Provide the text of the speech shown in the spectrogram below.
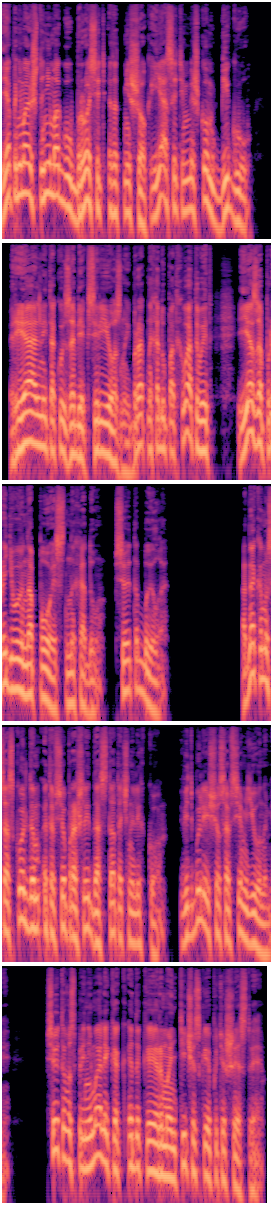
Я понимаю, что не могу бросить этот мешок, и я с этим мешком бегу. Реальный такой забег, серьезный. Брат на ходу подхватывает, и я запрыгиваю на поезд на ходу. Все это было. Однако мы со Скольдом это все прошли достаточно легко, ведь были еще совсем юными. Все это воспринимали как эдакое романтическое путешествие,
